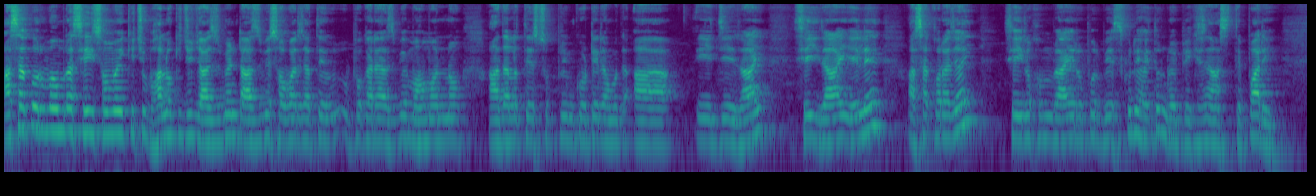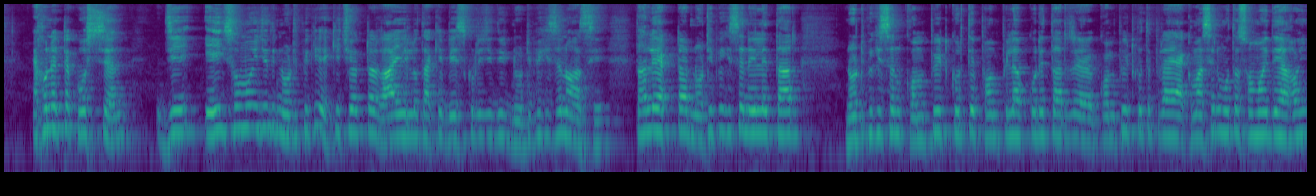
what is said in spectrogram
আশা করব আমরা সেই সময় কিছু ভালো কিছু জাজমেন্ট আসবে, সবার যাতে উপকারে আসবে। মহামান্য আদালতের, সুপ্রিম কোর্টের আমাদের এই যে রায়, সেই রায় এলে আশা করা যায়, সেই রকম রায়ের উপর বেস করে হয়তো নোটিফিকেশান আসতে পারে। এখন একটা কোশ্চেন যে এই সময় যদি নোটিফিকে কিছু একটা রায় এলো, তাকে বেস করে যদি নোটিফিকেশানও আসে, তাহলে একটা নোটিফিকেশান এলে তার নোটিফিকেশান কমপ্লিট করতে ফর্ম ফিল আপ করে তার কমপ্লিট করতে প্রায় এক মাসের মতো সময় দেওয়া হয়।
